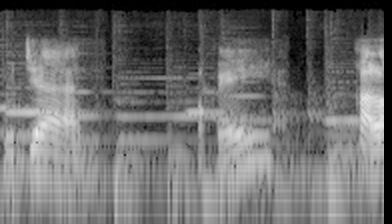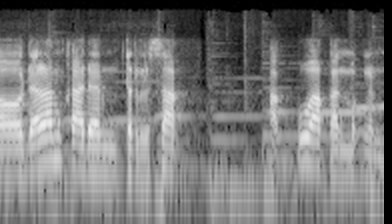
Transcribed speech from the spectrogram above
Hujan. Oke. Kalau dalam keadaan terdesak, aku akan mengen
